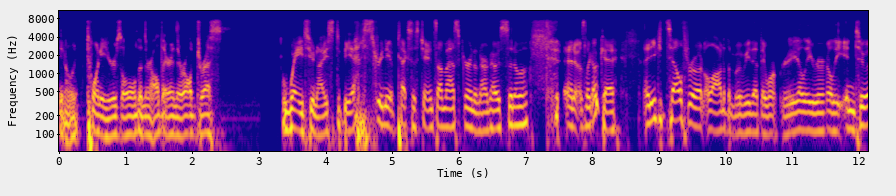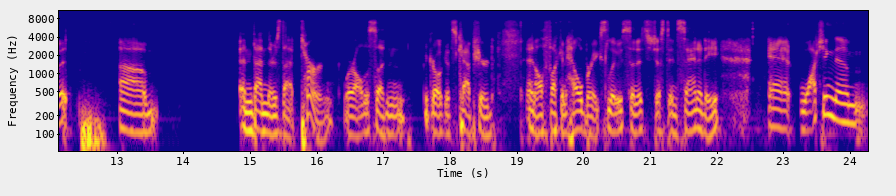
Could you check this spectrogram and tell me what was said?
You know, like 20 years old, and they're all there and they're all dressed way too nice to be at a screening of Texas Chainsaw Massacre in an art house cinema. And it was like, okay. And you could tell throughout a lot of the movie that they weren't really, really into it. Um, and then there's that turn where all of a sudden the girl gets captured and all fucking hell breaks loose and it's just insanity. And watching them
